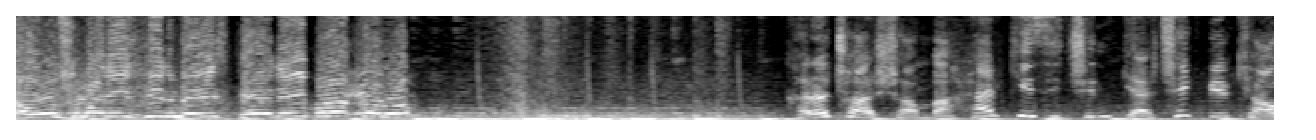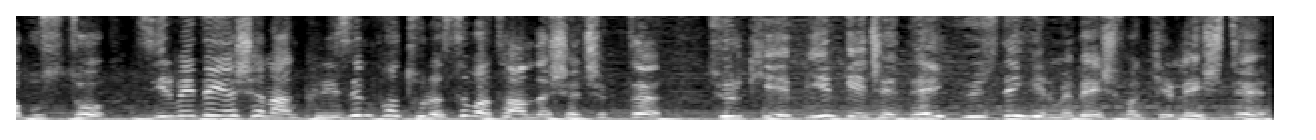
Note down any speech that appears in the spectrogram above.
Ya o zaman ezilmeyiz, TL'yi bırakalım. Kara çarşamba herkes için gerçek bir kabustu. Zirvede yaşanan krizin faturası vatandaşa çıktı. Türkiye bir gecede yüzde 25 fakirleşti.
